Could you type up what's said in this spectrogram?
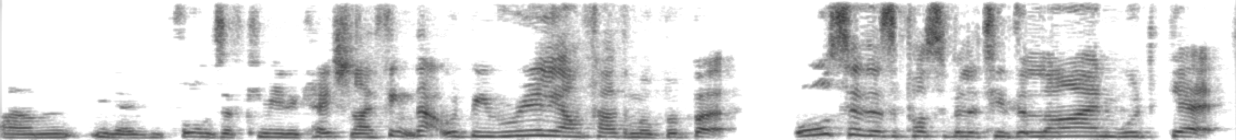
um, you know, forms of communication. I think that would be really unfathomable. But, but also there's a possibility the lion would get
